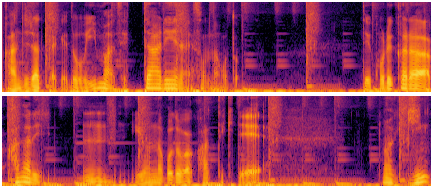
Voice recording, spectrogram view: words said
感じだったけど、今は絶対ありえない、そんなこと。で、これからかなり、うん、いろんなことが変わってきて、まあ、銀、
